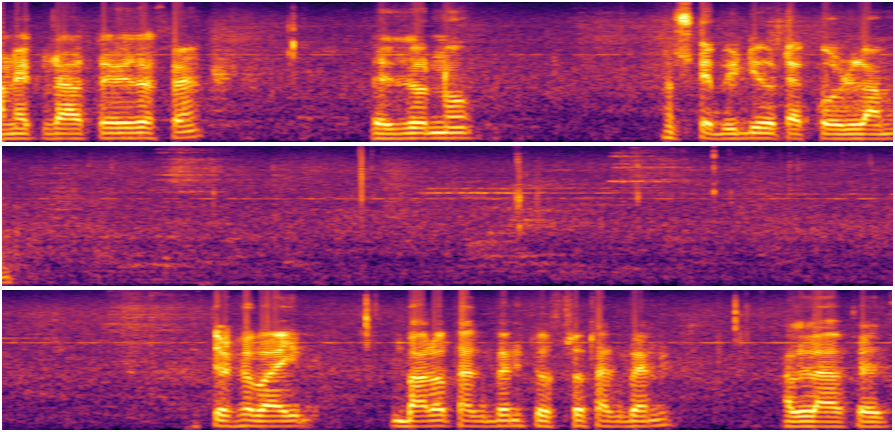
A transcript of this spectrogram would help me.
অনেক রাত হয়ে গেছে। এই জন্য আজকে ভিডিওটা করলাম। তো সবাই ভালো থাকবেন, সুস্থ থাকবেন। আল্লাহ হাফেজ।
